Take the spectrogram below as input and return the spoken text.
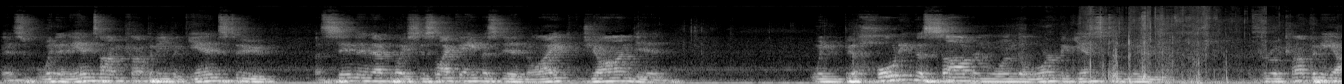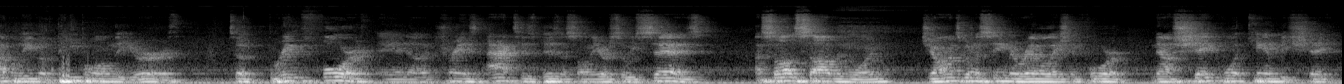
It's when an end time company begins to ascend in that place, just like Amos did and like John did. When beholding the sovereign one, the Lord begins to move through a company, I believe, of people on the earth to bring forth and uh, transact his business on the earth. So he says, I saw the sovereign one. John's going to see him in Revelation 4. Now shake what can be shaken.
